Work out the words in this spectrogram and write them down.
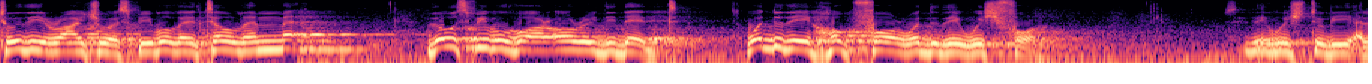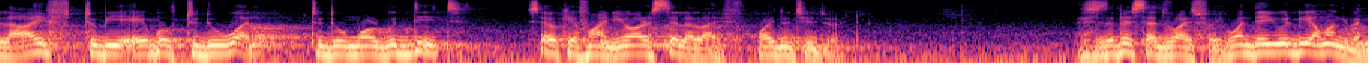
to the righteous people, they tell them, those people who are already dead, what do they hope for? What do they wish for? So they wish to be alive, to be able to do what? To do more good deeds. Say, okay, fine, you are still alive. Why don't you do it? This is the best advice for you. One day you will be among them.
